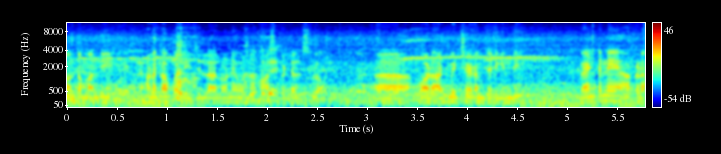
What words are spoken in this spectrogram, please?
కొంతమంది అనకాపల్లి జిల్లాలోనే ఉన్న హాస్పిటల్స్లో వాళ్ళు అడ్మిట్ చేయడం జరిగింది. వెంటనే అక్కడ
